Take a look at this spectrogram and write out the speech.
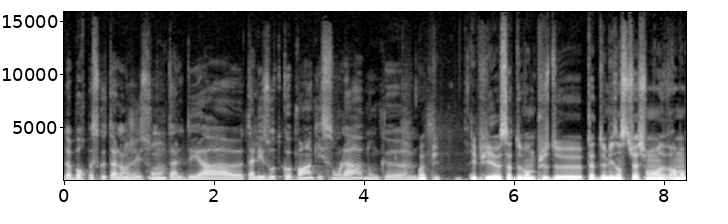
D'abord parce que tu as l'ingé son, tu as le DA, tu as les autres copains qui sont là. Donc euh, Ouais, puis- et puis euh, ça te demande plus de peut-être de mise en situation euh, vraiment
